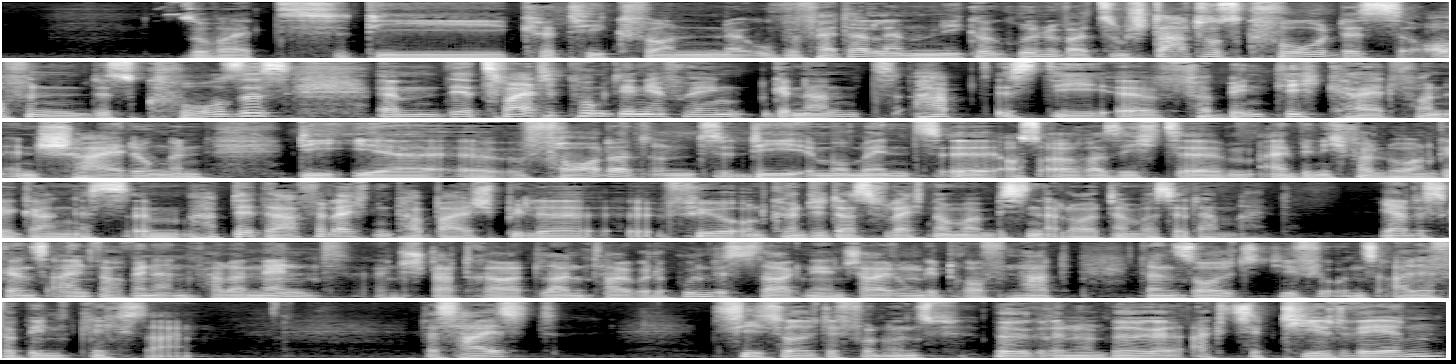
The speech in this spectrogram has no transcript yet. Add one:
Soweit die Kritik von Uwe Vetterlein und Nico Grünewald zum Status quo des offenen Diskurses. Ähm, der zweite Punkt, den ihr vorhin genannt habt, ist die äh, Verbindlichkeit von Entscheidungen, die ihr äh, fordert und die im Moment äh, aus eurer Sicht ähm, ein wenig verloren gegangen ist. Ähm, habt ihr da vielleicht ein paar Beispiele äh, für und könnt ihr das vielleicht noch mal ein bisschen erläutern, was ihr da meint? Ja, das ist ganz einfach. Wenn ein Parlament, ein Stadtrat, Landtag oder Bundestag eine Entscheidung getroffen hat, dann sollte die für uns alle verbindlich sein. Das heißt, Sie sollte von uns Bürgerinnen und Bürgern akzeptiert werden,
